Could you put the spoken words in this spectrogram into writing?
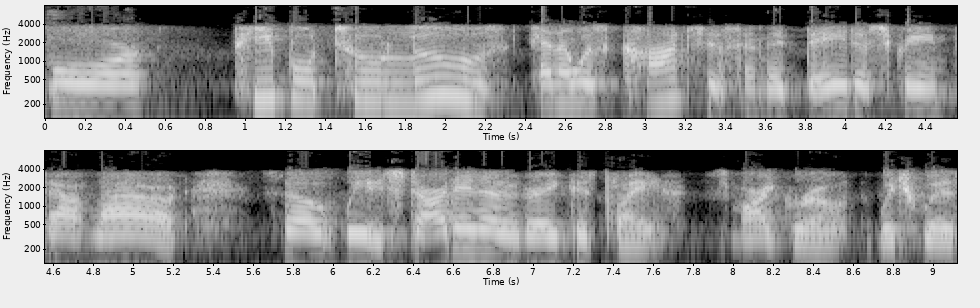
for people to lose? And it was conscious and the data screamed out loud. So we started at a very good place smart growth, which was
